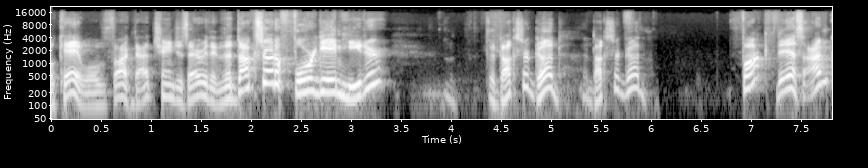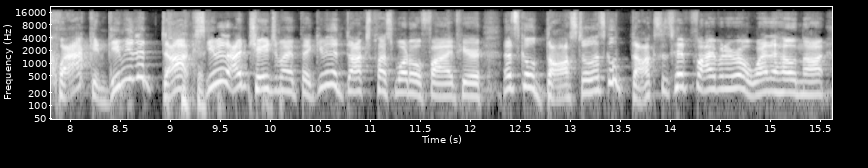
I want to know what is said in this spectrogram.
Okay, well, fuck, that changes everything. The Ducks are at a four game heater. The Ducks are good. The Ducks are good. Fuck this. I'm quacking. Give me the Ducks. Give me the, I'm changing my pick. Give me the Ducks plus 105 here. Let's go Dostal. Let's go Ducks. Let's hit five in a row. Why the hell not?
